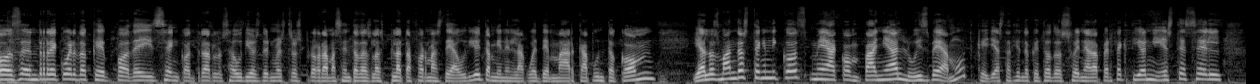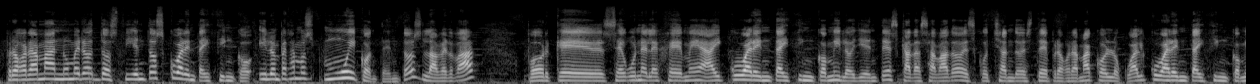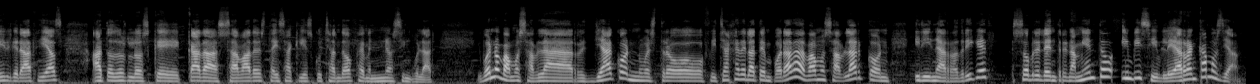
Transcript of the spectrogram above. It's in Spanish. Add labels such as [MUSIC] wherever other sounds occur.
Os recuerdo que podéis encontrar los audios de nuestros programas en todas las plataformas de audio y también en la web de marca.com. Y a los mandos técnicos me acompaña Luis Beamut, que ya está haciendo que todo suene a la perfección. Y este es el programa número 245. Y lo empezamos muy contentos, la verdad porque según el EGM hay 45.000 oyentes cada sábado escuchando este programa, con lo cual 45.000 gracias a todos los que cada sábado estáis aquí escuchando Femenino Singular. Y bueno, vamos a hablar ya con nuestro fichaje de la temporada, vamos a hablar con Irina Rodríguez sobre el entrenamiento invisible. Arrancamos ya.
